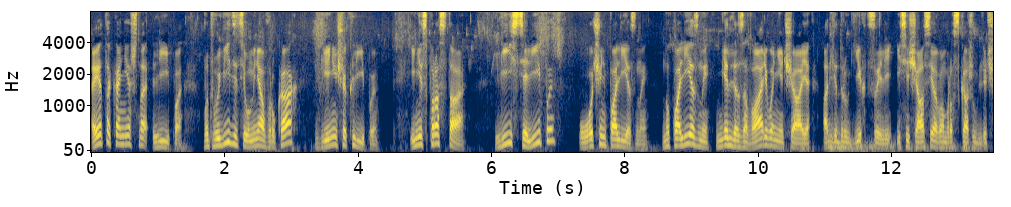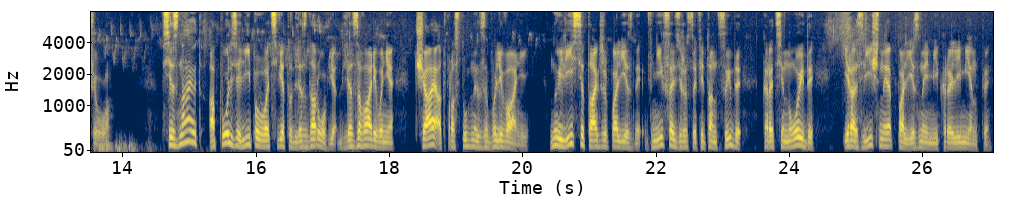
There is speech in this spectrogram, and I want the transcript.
Это, конечно, липа. Вот вы видите у меня в руках веничек липы. И неспроста. Листья липы очень полезны, но полезны не для заваривания чая, а для других целей. И сейчас я вам расскажу для чего. Все знают о пользе липового цвета для здоровья, для заваривания чая от простудных заболеваний. Ну и листья также полезны. В них содержатся фитонциды, каротиноиды и различные полезные микроэлементы.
